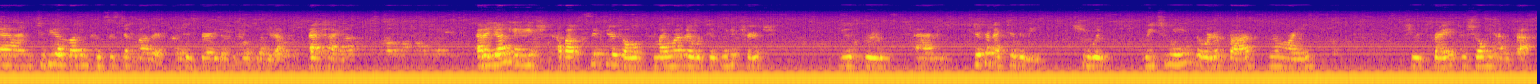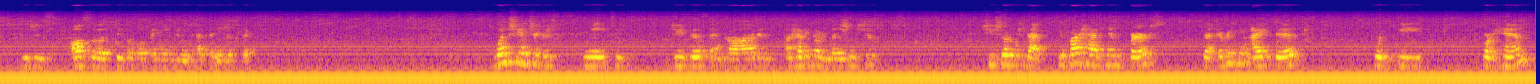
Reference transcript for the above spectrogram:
and to be a loving, consistent mother, which is very difficult to do at, times. At a young age, about six years old, my mother would take me to church, youth group, and different activities. She would read to me the Word of God in the morning. She would pray and show me how to fast, which is also a difficult thing to do at the age of six. When she introduced me to Jesus and God and uh, having a relationship, she showed me that if I had Him first, that everything I did would be for Him.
